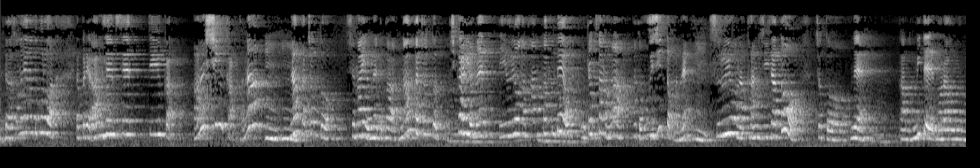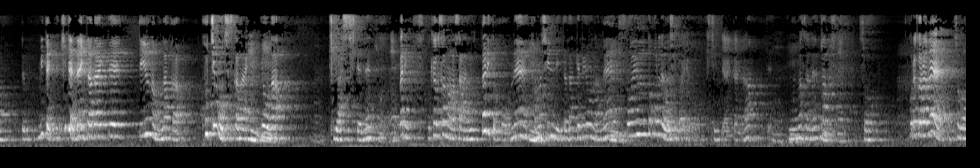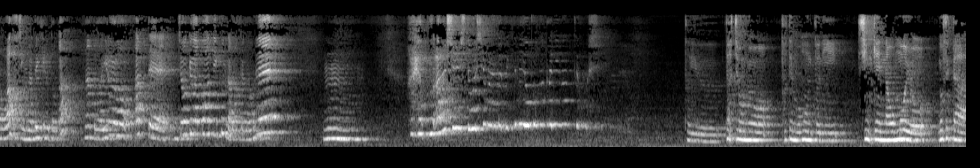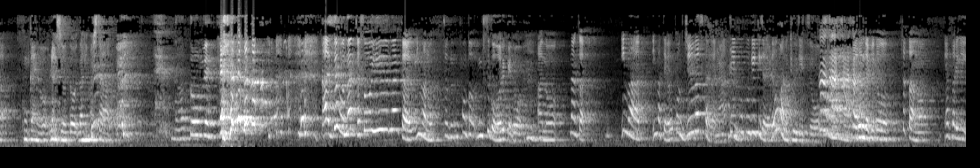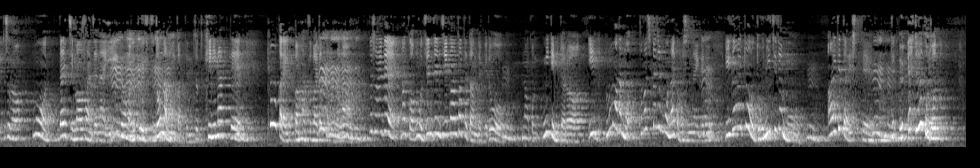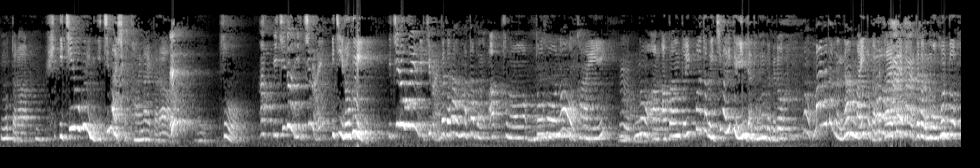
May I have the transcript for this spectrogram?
うんだからその辺のところは、やっぱり安全性っていうか、安心感かな。うんうんなんかちょっと狭いよねとか、なんかちょっと近いよねっていうような感覚でおお客様がなんかうじっとかね、うん。するような感じだと、ちょっとね、あの見てもらうのも、で見て、来てね、いただいてっていうのもなんか、こっちも落ち着かないような気がしてね。そうだね。やっぱりお客様がさ、ゆったりとこうね、うん。楽しんでいただけるようなね、うん。そういうところでお芝居をきちんとやりたいなって思いますよね。まあそう。これからね、そのワクチンができるとか、なんとかいろいろあって、状況は変わっていくんだろうけどね。うん。早く安心してお芝居ができる世の中になってほしい。という座長のとても本当に真剣な思いを乗せた今回のラジオとなりました。まとめ。あ、でもなんかそういうなんか今の、ちょっと本当すぐ終わるけど、あの、なんか今、今っていうか今度10月からだな、天国劇場でローマの休日をやるんだけど、ちょっとあの、やっぱりその、もう大地真央さんじゃないローマの休日どんなもんかっていうのちょっと気になって、今日から一般発売だったのかうんうんうんな。で、それで、なんかもう全然時間経ってたんだけど、うん。なんか見てみたら、いもうでも、この時間じゃもうないかもしれないけど、うん。意外と土日でもうん。空いてたりして、うんうん。でえ、えどういうこと？と思ったら、1ログイン1枚しか買えないから、そあ、一度に1枚？う、1ログイン。?1 ログインで1枚。だから、まあ多分、あ、その、東宝の会員の,、あのアカウント1個で多分1枚っていう意味だと思うんだけど、まあ前は多分何枚とかって変えて、だからもう本当、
